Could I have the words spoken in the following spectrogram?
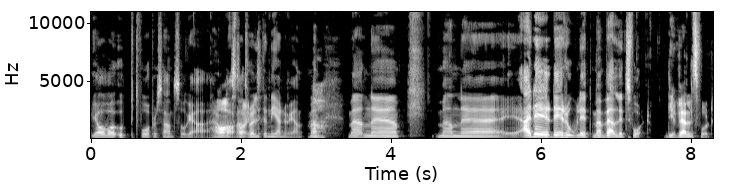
Jag var upp 2 procent såg jag häromdagen. jag starkt. tror jag är lite ner nu igen. Men, Ah. men, eh, men eh, nej, det, är- det är roligt, men väldigt svårt. Det är väldigt svårt.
